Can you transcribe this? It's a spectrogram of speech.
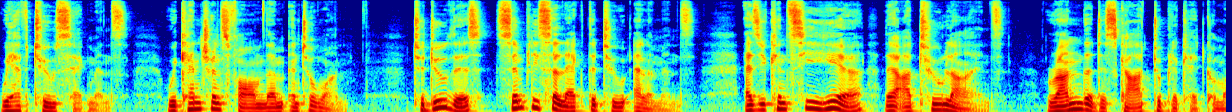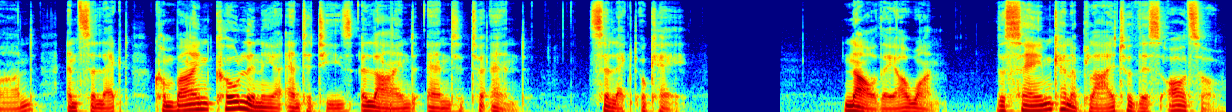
we have two segments. We can transform them into one. To do this, simply select the two elements. As you can see here, there are two lines. Run the discard duplicate command and select Combine collinear entities aligned end to end. Select OK. Now they are one. The same can apply to this also.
